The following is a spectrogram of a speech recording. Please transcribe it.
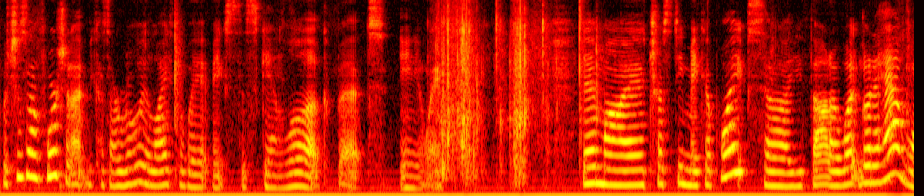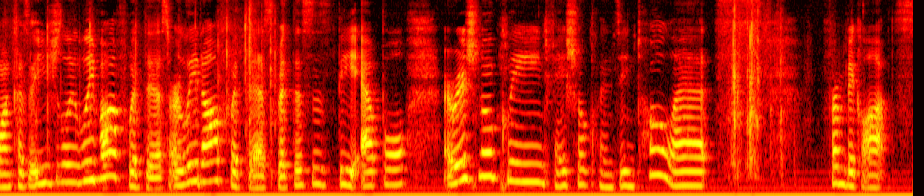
which is unfortunate because I really like the way it makes the skin look, but anyway. Then my trusty makeup wipes. Uh, you thought I wasn't going to have one because I usually leave off with this or lead off with this. But this is the Epielle Original Clean Facial Cleansing Towelettes from Big Lots.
